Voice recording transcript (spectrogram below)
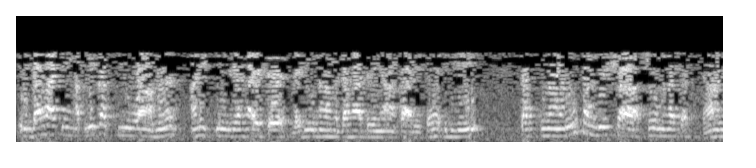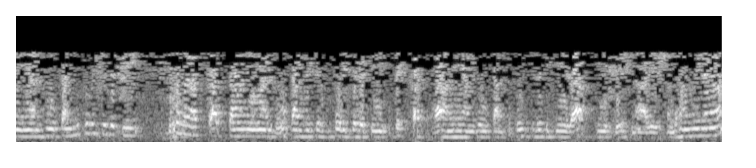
ඒ 18න් අපි එකක් කියුවාම අනිත් ඉන්ද්‍රිය හයට වැඩි වුණාම 18 වෙනි ආකාරයට හැදිවි සත්නා රූපං දේශා සෝමනස්සානියන් රූපං විපරිචිතති ධර්මස්ථානියන් රූපං විපරිචිතති උපේක්ඛානියන් රූපං විපරිචිතති කියලා මේ දේශනාවේ සඳහන් වෙනවා.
